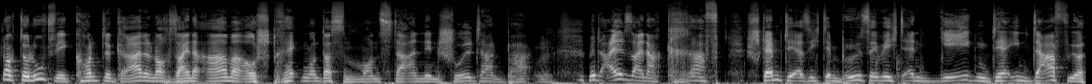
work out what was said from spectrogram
Dr. Ludwig konnte gerade noch seine Arme ausstrecken und das Monster an den Schultern packen. Mit all seiner Kraft stemmte er sich dem Bösewicht entgegen, der ihn dafür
